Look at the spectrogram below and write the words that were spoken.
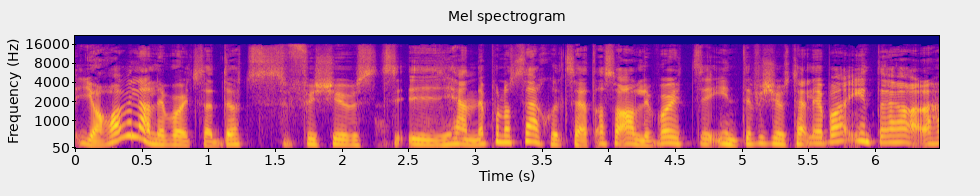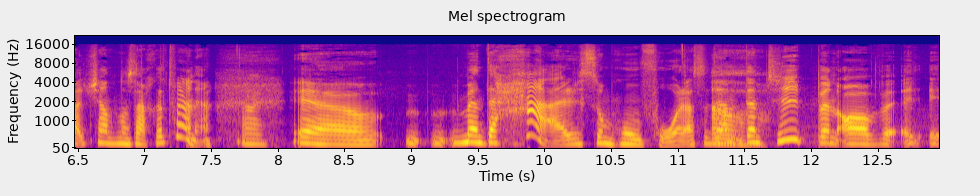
jag har väl aldrig varit så här dödsförtjust i henne på något särskilt sätt. Alltså aldrig varit eh, inte förtjust heller. Jag bara inte har, har känt något särskilt för henne. Men det här som hon får, alltså den, Ah. den typen av eh, eh,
